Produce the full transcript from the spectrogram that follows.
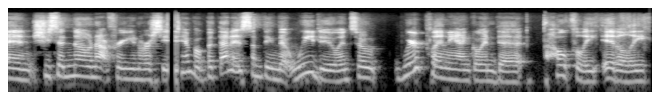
And she said, no, not for University of Tampa, but that is something that we do. And so we're planning on going to hopefully Italy.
